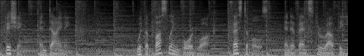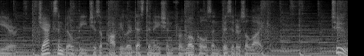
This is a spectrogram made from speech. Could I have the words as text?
fishing, and dining. With a bustling boardwalk, festivals, and events throughout the year, Jacksonville Beach is a popular destination for locals and visitors alike. 2.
